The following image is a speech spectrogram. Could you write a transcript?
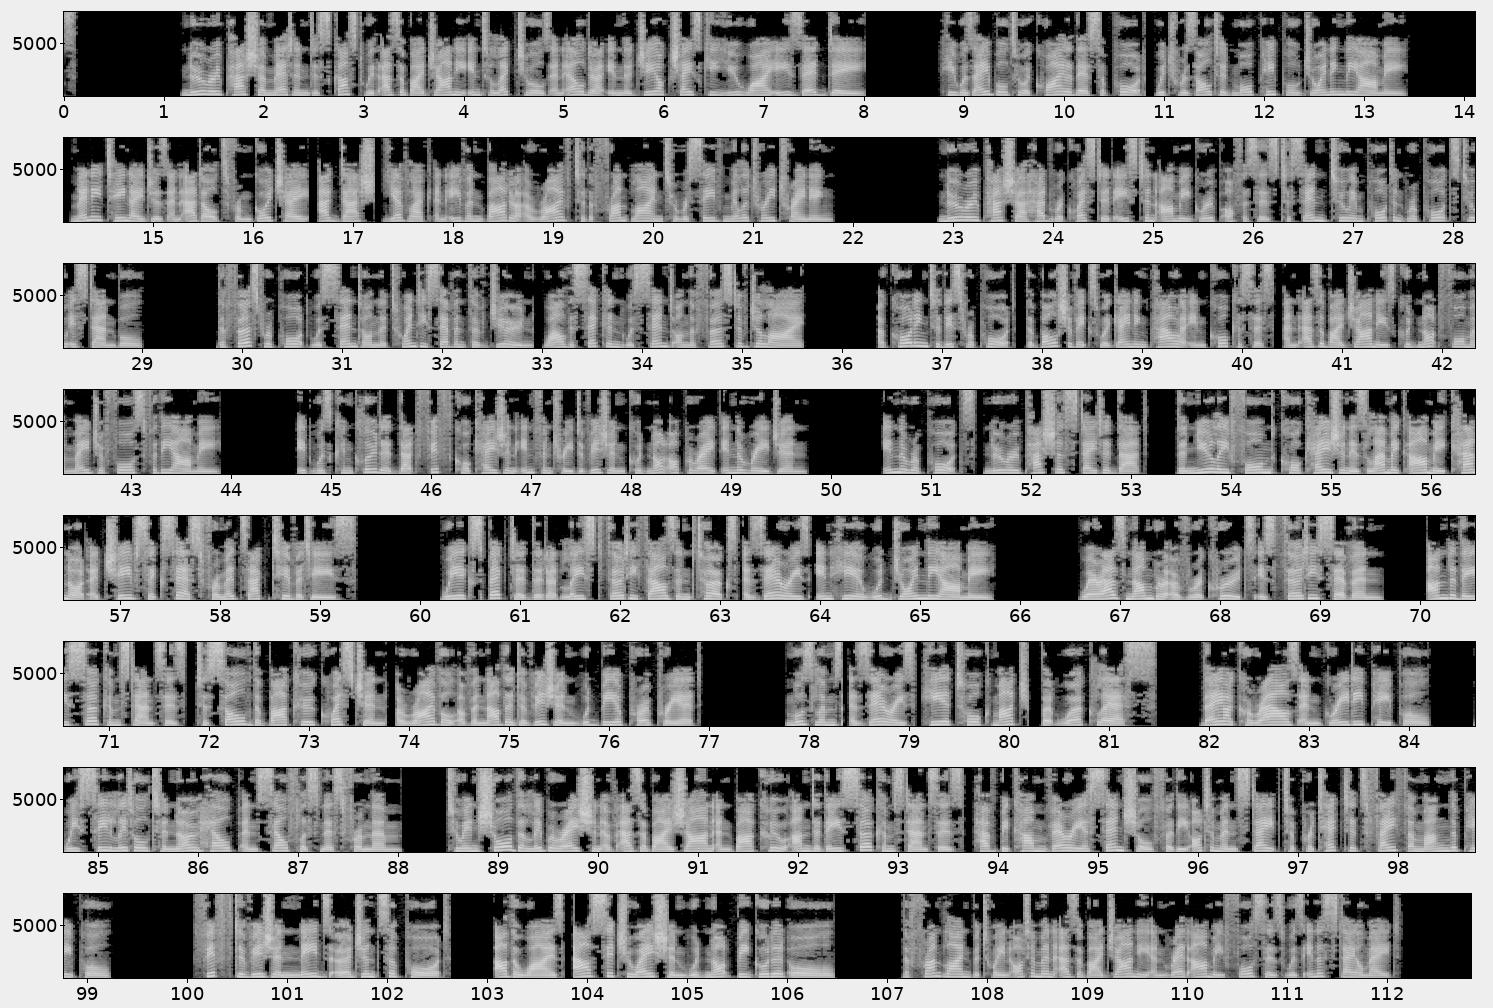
Nuru Pasha met and discussed with Azerbaijani intellectuals and elder in the Geokchesky Uyezd. He was able to acquire their support, which resulted more people joining the army. Many teenagers and adults from Goiche, Agdash, Yevlak and even Barda arrived to the front line to receive military training. Nuru Pasha had requested Eastern Army Group officers to send two important reports to Istanbul. The first report was sent on 27 June, while the second was sent on 1 July. According to this report, the Bolsheviks were gaining power in Caucasus, and Azerbaijanis could not form a major force for the army. It was concluded that 5th Caucasian Infantry Division could not operate in the region. In the reports, Nuru Pasha stated that, "...the newly formed Caucasian Islamic Army cannot achieve success from its activities." We expected that at least 30,000 Turks Azeris in here would join the army. Whereas number of recruits is 37. Under these circumstances, to solve the Baku question, arrival of another division would be appropriate. Muslims Azeris here talk much, but work less. They are carouse and greedy people. We see little to no help and selflessness from them. To ensure the liberation of Azerbaijan and Baku under these circumstances, have become very essential for the Ottoman state to protect its faith among the people. 5th Division needs urgent support. Otherwise, our situation would not be good at all. The front line between Ottoman Azerbaijani and Red Army forces was in a stalemate.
